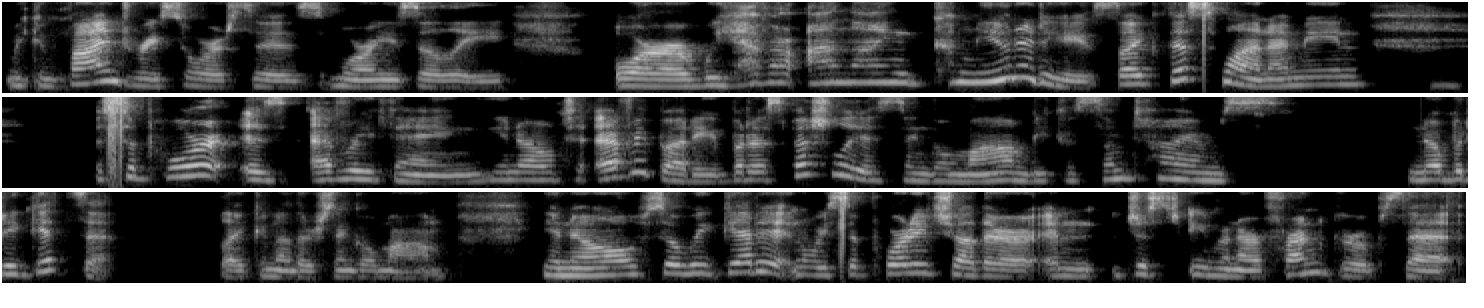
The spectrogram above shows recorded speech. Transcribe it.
we can find resources more easily or we have our online communities like this one i mean support is everything you know to everybody but especially a single mom because sometimes nobody gets it like another single mom you know? So we get it and we support each other and just even our friend groups that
